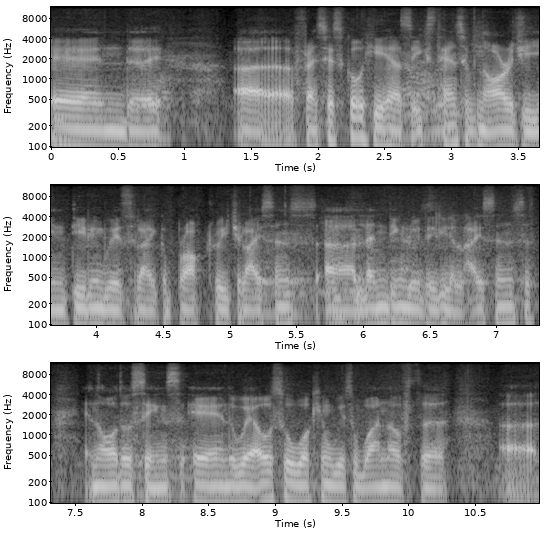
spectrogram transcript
and. Uh, Francisco, he has extensive knowledge in dealing with like brokerage license, uh, lending related license, and all those things. And we're also working with one of the uh,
